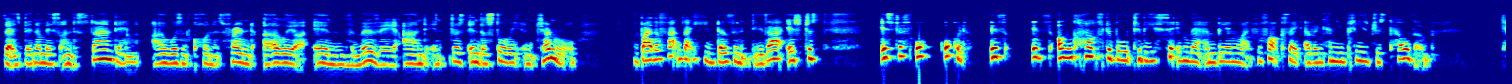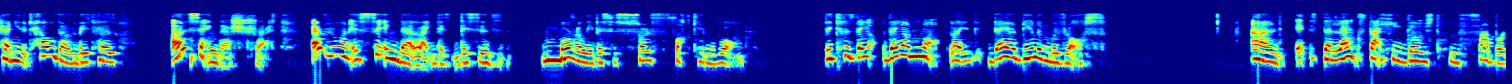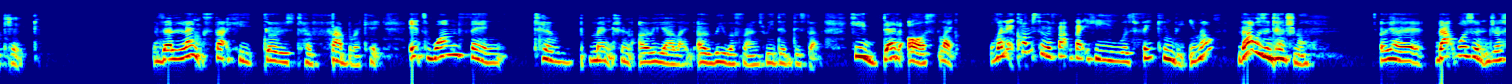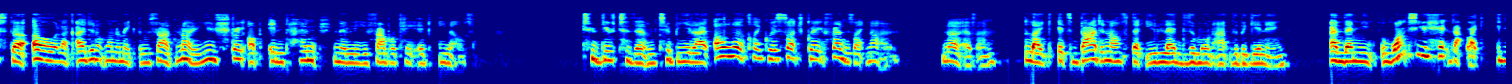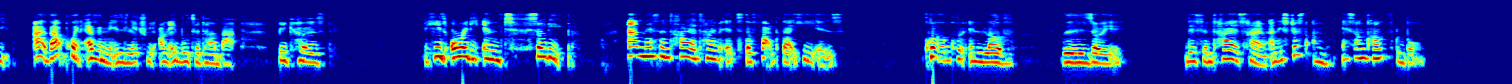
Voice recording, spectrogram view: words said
There's been a misunderstanding. I wasn't Connor's friend earlier in the movie and in just in the story in general. By the fact that he doesn't do that, it's just it's just awkward. It's it's uncomfortable to be sitting there and being like, for fuck's sake, Evan, can you please just tell them? Can you tell them? Because I'm sitting there stressed. Everyone is sitting there like this. This is morally, this is so fucking wrong. Because they they are not like they are dealing with loss. And it's the lengths that he goes to fabricate the lengths that he goes to fabricate. It's one thing to mention, oh yeah, like, oh, we were friends, we did this, that. He dead ass, like, when it comes to the fact that he was faking the emails, that was intentional. Okay, that wasn't just a, oh, like, I didn't want to make them sad. No, you straight up intentionally fabricated emails to give to them to be like, oh, look, like, we're such great friends. Like, no, no, Evan like it's bad enough that you led them on at the beginning and then you, once you hit that like at that point evan is literally unable to turn back because he's already in t- so deep. And this entire time it's the fact that he is quote unquote in love with zoe this entire time. And it's just it's uncomfortable.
